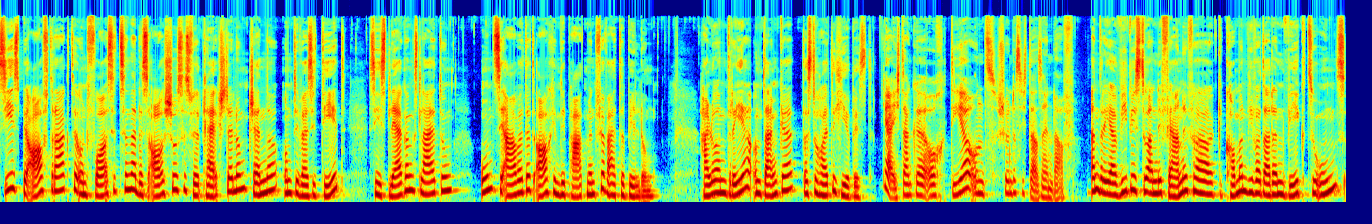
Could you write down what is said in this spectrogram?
Sie ist Beauftragte und Vorsitzende des Ausschusses für Gleichstellung, Gender und Diversität. Sie ist Lehrgangsleitung und sie arbeitet auch im Department für Weiterbildung. Hallo Andrea und danke, dass du heute hier bist. Ja, ich danke auch dir und schön, dass ich da sein darf. Andrea, wie bist du an die Ferne gekommen? Wie war da dein Weg zu uns?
